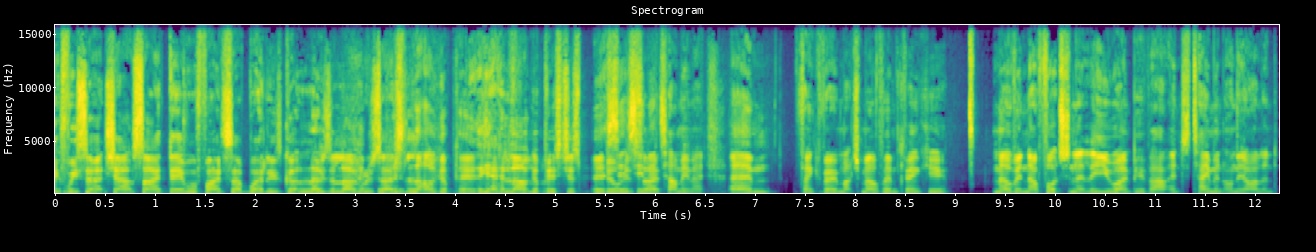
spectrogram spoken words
if we search outside there, we'll find someone who's got loads of lager inside Just him. lager piss. Yeah, lager piss just It built sits in your tummy, mate. Um, thank you very much, Melvin. Thank you. Melvin, now fortunately you won't be without entertainment on the island.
